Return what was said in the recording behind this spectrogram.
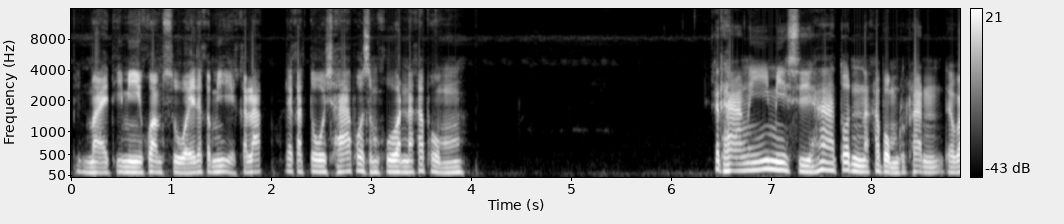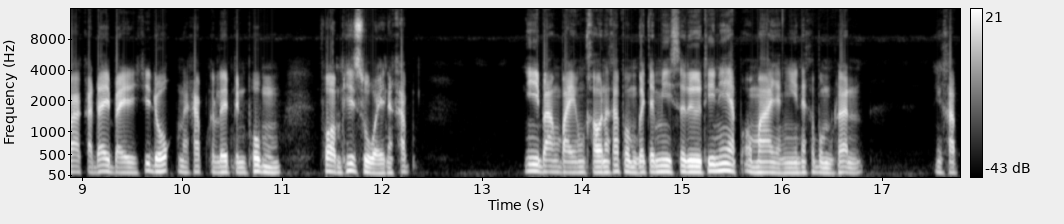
เป็นไม้ที่มีความสวยแล้วก็มีเอกลักษณ์ และก็โตช้าพอสมควรนะครับ ผม กระถางนี้มีสี่ห้าต้นนะครับ ผมทุกท่าน แต่ว่าก็ได้ใบที่ดกนะครับ ก็เลยเป็นพุ่มฟอร์มที่สวยนะครับ นี่บางใบของเขานะครับ ผมก็จะมีสะดือที่แนบออกมาอย่างนี้นะครับผมทุกท่านนี่ครับ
